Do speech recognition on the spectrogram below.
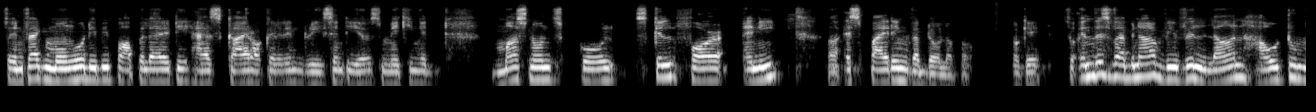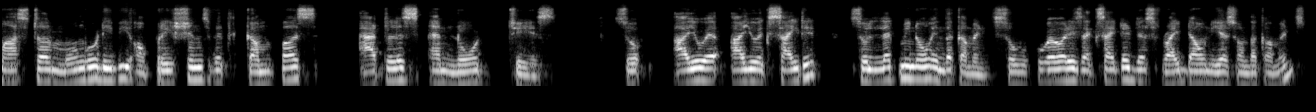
So in fact mongodb popularity has skyrocketed in recent years making it must known skill for any uh, aspiring web developer. Okay? So in this webinar we will learn how to master mongodb operations with compass atlas and node.js so are you are you excited? So let me know in the comments. So whoever is excited, just write down yes on the comments.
